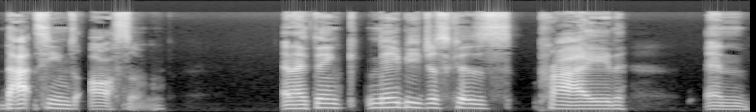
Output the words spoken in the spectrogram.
that seems awesome. And i think maybe just because pride and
